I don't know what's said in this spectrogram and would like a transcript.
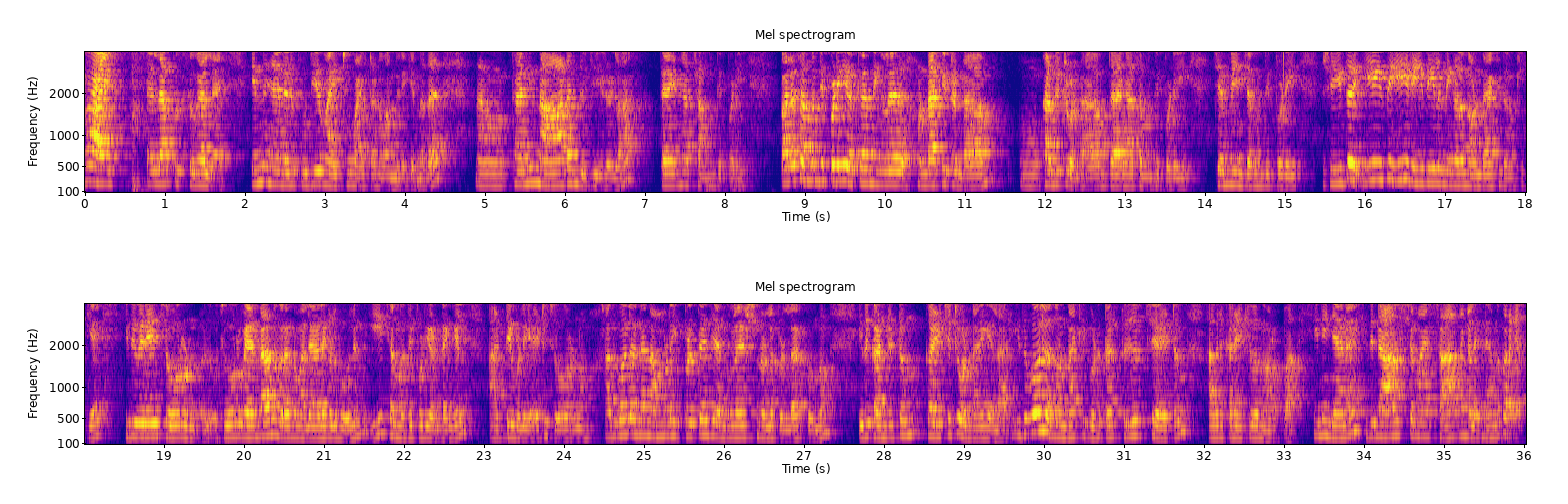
Hi എല്ലാവർക്കും സുഖമല്ലേ ഇന്ന് ഞാനൊരു പുതിയ ഐറ്റവുമായിട്ടാണ് വന്നിരിക്കുന്നത്. തനി നാടൻ രുചിയിലുള്ള തേങ്ങ ചമ്മന്തിപ്പൊടി. പല ചമ്മന്തിപ്പൊടിയൊക്കെ നിങ്ങൾ ഉണ്ടാക്കിയിട്ടുണ്ടാകാം. കണ്ടിട്ടുണ്ടാകാം. തേങ്ങാ ചമ്മന്തിപ്പൊടി ചെമ്മീൻ ചമ്മന്തിപ്പൊടി. പക്ഷേ ഇത് ഈ ഇത് ഈ രീതിയിൽ നിങ്ങളൊന്ന് ഉണ്ടാക്കി നോക്കിക്കേ. ഇതുവരെയും ചോറ് ചോറ് വേണ്ട എന്ന് പറയുന്ന മലയാളികൾ പോലും ഈ ചമ്മന്തിപ്പൊടി ഉണ്ടെങ്കിൽ അടിപൊളിയായിട്ട് ചോറണം അതുപോലെ തന്നെ നമ്മുടെ ഇപ്പോഴത്തെ ജനറേഷനുള്ള പിള്ളേർക്കൊന്നും ഇത് കണ്ടിട്ടും കഴിച്ചിട്ടും ഉണ്ടായില്ല ഇതുപോലെ ഒന്ന് ഉണ്ടാക്കി കൊടുത്താൽ തീർച്ചയായിട്ടും അവർ കഴിക്കുമെന്ന് ഉറപ്പാണ് ഇനി ഞാൻ ഇതിന് ആവശ്യമായ സാധനങ്ങൾ എന്നാന്ന് പറയാം.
